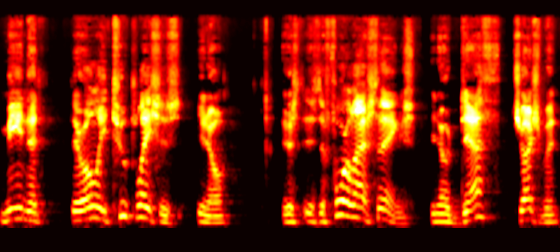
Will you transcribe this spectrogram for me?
mean that there are only two places, you know, There's, there's the four last things, you know, death, judgment,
